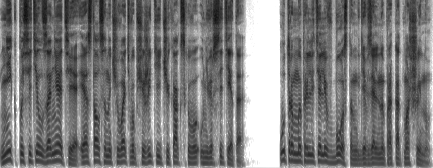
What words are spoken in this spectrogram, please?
Ник посетил занятия и остался ночевать в общежитии Чикагского университета. Утром мы прилетели в Бостон, где взяли на прокат машину.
